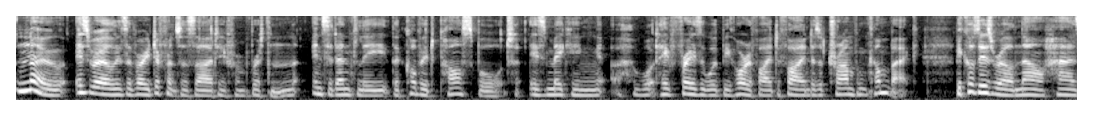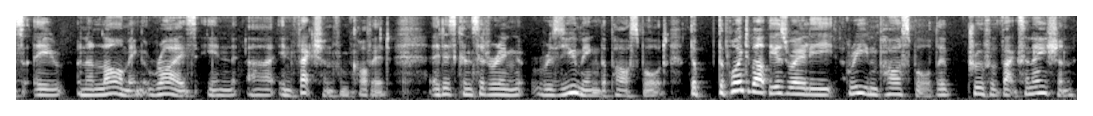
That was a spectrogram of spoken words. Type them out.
No, Israel is a very different society from Britain. Incidentally, the COVID passport is making uh, what Hay Fraser would be horrified to find as a triumphant comeback. Because Israel now has a, an alarming rise in uh, infection from COVID, it is considering resuming the passport. The, the point about the Israeli green passport, the proof of vaccination,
